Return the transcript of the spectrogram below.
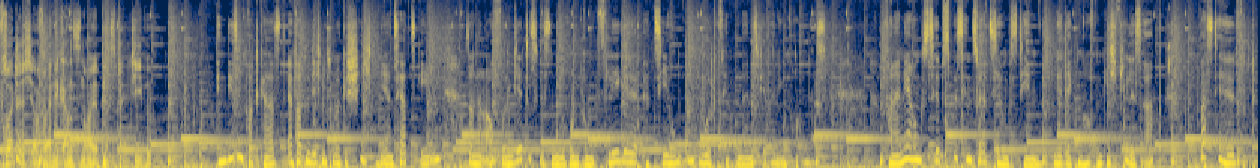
Freut euch auf eine ganz neue Perspektive. Diesem Podcast erwarten dich nicht nur Geschichten, die ans Herz gehen, sondern auch fundiertes Wissen rund um Pflege, Erziehung und Wohlbefinden deines vierbeinigen Freundes. Von Ernährungstipps bis hin zu Erziehungsthemen. Wir decken hoffentlich vieles ab, was dir hilft,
